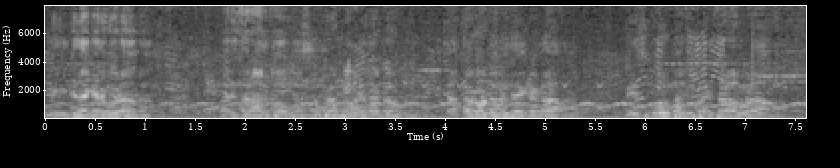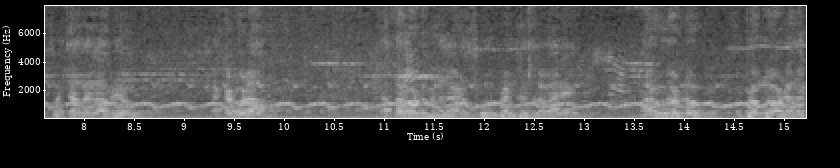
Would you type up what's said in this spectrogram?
మీ ఇంటి దగ్గర కూడా పరిసరాలు పాపం శుభ్రంగా ఉండటం చెత్త రోడ్డు మీద వేయకుండా మీ స్కూల్ పరి- పరిసరాలు కూడా స్వచ్ఛందంగా మీరు ఎక్కడ కూడా చెత్త రోడ్డు మీద లేకుండా స్కూల్ ఫ్రెండ్స్లో కానీ మరుగుదొడ్లు శుభ్రంగా ఉండదు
